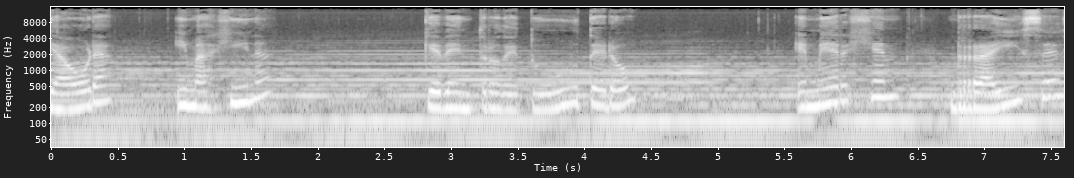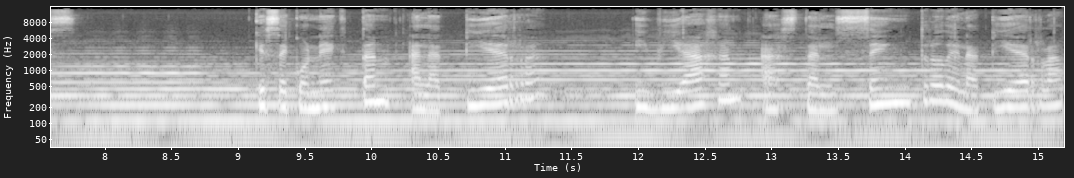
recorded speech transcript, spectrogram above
Y ahora imagina que dentro de tu útero emergen raíces que se conectan a la tierra y viajan hasta el centro de la tierra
